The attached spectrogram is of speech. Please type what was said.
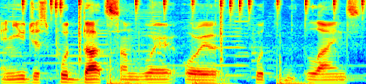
and you just put dots somewhere or put lines.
